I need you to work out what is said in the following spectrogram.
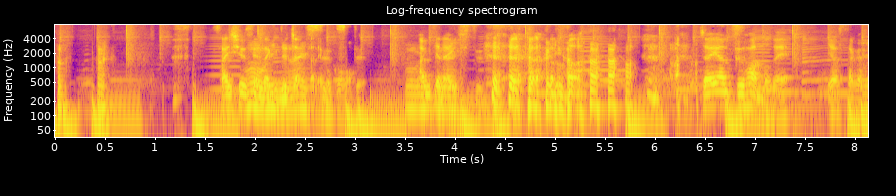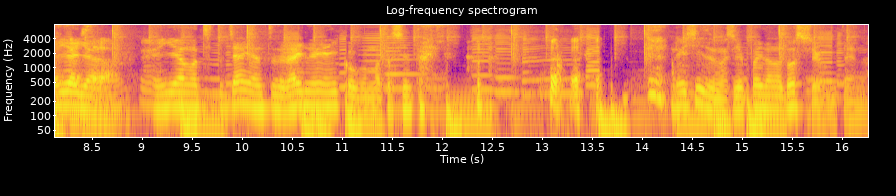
最終戦だけ見ちゃったね、僕も。もうあ見てないっす。ジャイアンツファンのね、安高さんいやいや、、いやもうちょっとジャイアンツの来年以降もまた心配。来シーズンの心配だな、どうしようみたいな。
